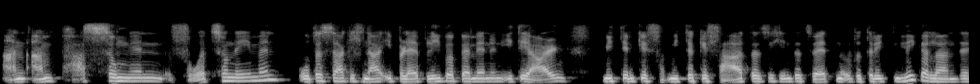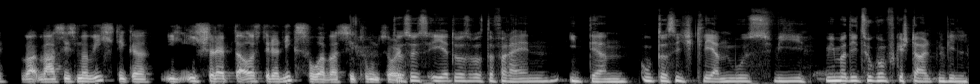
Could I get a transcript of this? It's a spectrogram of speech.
An Anpassungen vorzunehmen? Oder sage ich, na, ich bleib lieber bei meinen Idealen mit, dem, mit der Gefahr, dass ich in der zweiten oder dritten Liga lande? Was ist mir wichtiger? Ich, ich schreibe der Austria nichts vor, was sie tun soll. Das ist eher etwas, was der Verein intern unter sich klären muss, wie, wie man die Zukunft gestalten will.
